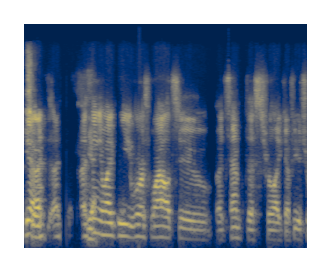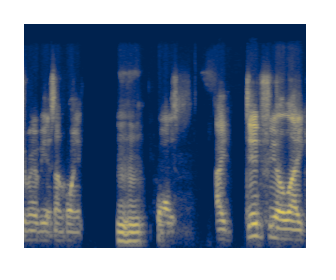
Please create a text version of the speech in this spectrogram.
Yeah, So- I, I, I think it might be worthwhile to attempt this for like a future movie at some point Mm-hmm. because I did feel like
